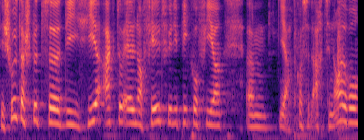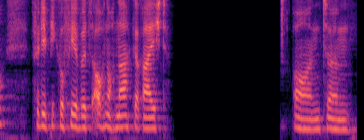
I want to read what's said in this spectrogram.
die Schulterstütze, die hier aktuell noch fehlt für die Pico 4, ähm, ja, kostet 18 Euro. Für die Pico 4 wird es auch noch nachgereicht. Und ähm,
